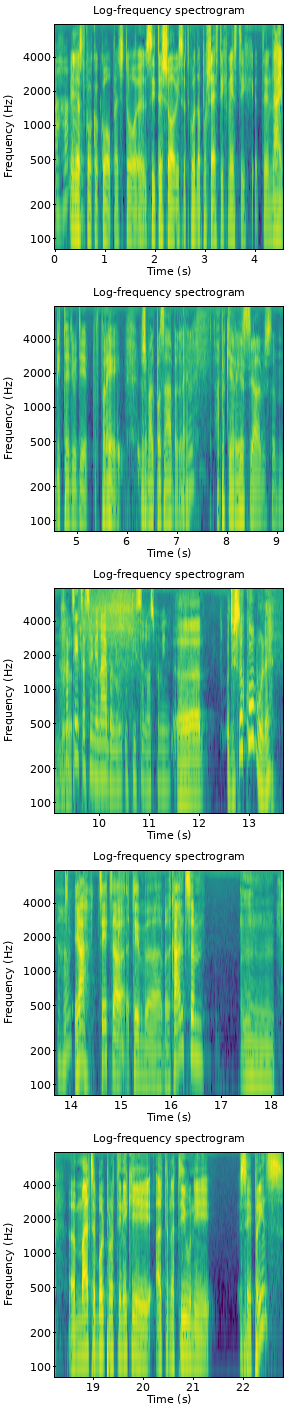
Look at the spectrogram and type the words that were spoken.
Aha. In jaz tako, kako pač to, eh, vsi te šovi so tako, da po šestih mesecih te naj bi te ljudje prej že mal pozabili. ne. Mhm. Ampak je res, ja, mislim. Aha, ceca se mi je najbolj vtisnila v spomin. Uh, odvisno komu, ne? Aha. Ja, ceca tem uh, Balkancem, mm, uh, malce bolj proti neki alternativni se je princ,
